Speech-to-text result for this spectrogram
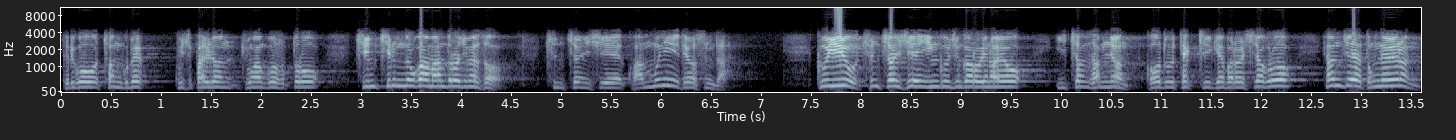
그리고 1998년 중앙고속도로 진치림로가 만들어지면서 춘천시의 관문이 되었습니다. 그 이후 춘천시의 인구 증가로 인하여 2003년 거두 택지 개발을 시작으로 현재 동네에는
